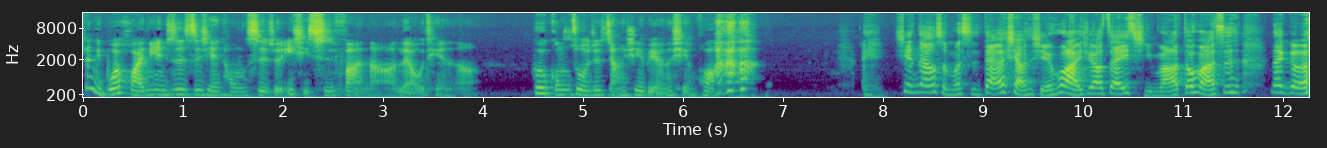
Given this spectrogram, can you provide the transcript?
那你不会怀念就是之前同事就一起吃饭啊、聊天啊，或者工作就讲一些别人的闲话？哎，现在有什么时代要讲闲话还需要在一起吗？都嘛是那个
